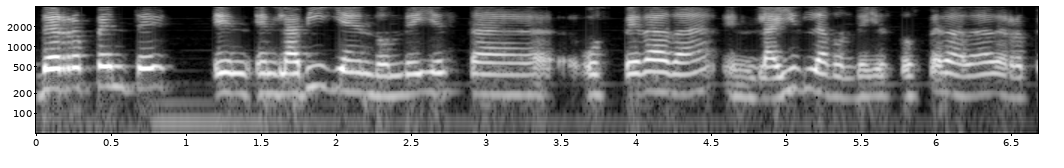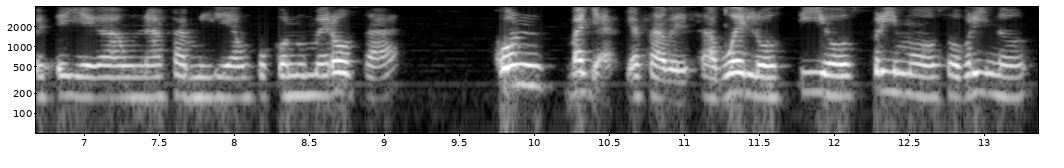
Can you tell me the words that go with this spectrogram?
de repente en, en, la villa en donde ella está hospedada, en la isla donde ella está hospedada, de repente llega una familia un poco numerosa con, vaya, ya sabes, abuelos, tíos, primos, sobrinos.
